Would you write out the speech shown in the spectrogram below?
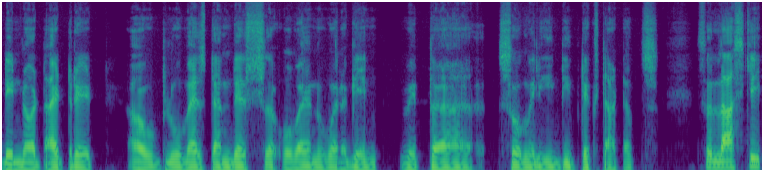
did not iterate how Blume has done this uh, over and over again with uh, so many deep tech startups. So, lastly,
